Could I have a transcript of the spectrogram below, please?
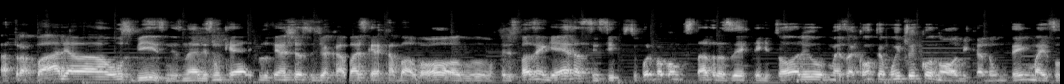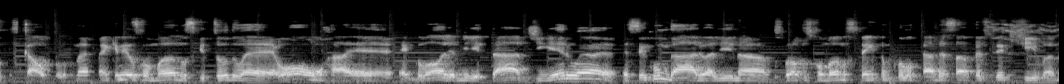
atrapalha os business, né? Eles não querem, quando tem a chance de acabar, eles querem acabar logo. Eles fazem guerra, assim, se, se for pra conquistar, trazer território, mas a conta é muito econômica, não tem mais outros cálculos, né? Não é que nem os romanos, que tudo é honra, é, é glória militar, dinheiro é, é secundário ali, na, os próprios romanos tentam colocar dessa perspectiva, né?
